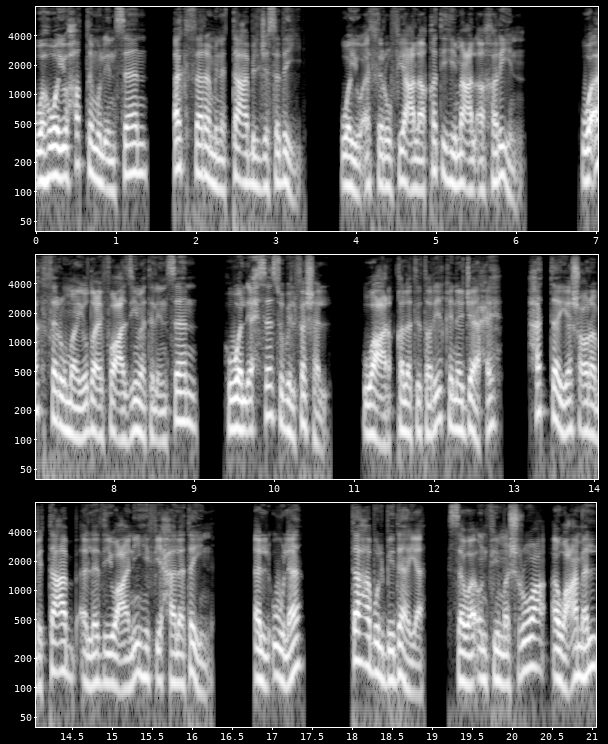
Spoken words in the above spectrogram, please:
وهو يحطم الإنسان أكثر من التعب الجسدي. ويؤثر في علاقته مع الآخرين. وأكثر ما يضعف عزيمة الإنسان هو الإحساس بالفشل وعرقلة طريق نجاحه حتى يشعر بالتعب الذي يعانيه في حالتين. الأولى تعب البداية سواء في مشروع أو عمل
